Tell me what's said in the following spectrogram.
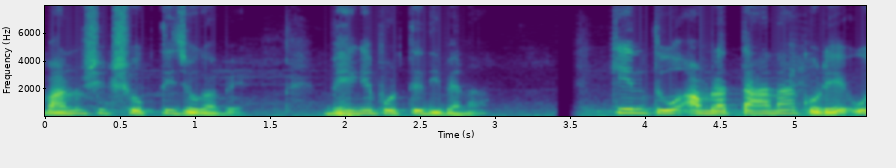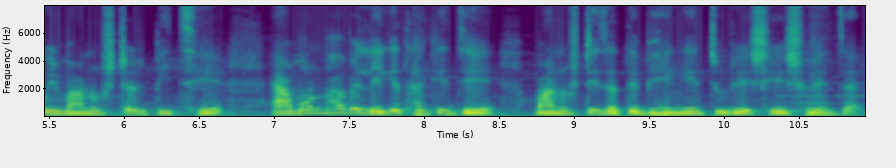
মানসিক শক্তি যোগাবে, ভেঙে পড়তে দিবে না। কিন্তু আমরা তা না করে ওই মানুষটার পিছে এমনভাবে লেগে থাকি যে মানুষটি যাতে ভেঙে চুরে শেষ হয়ে যায়।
